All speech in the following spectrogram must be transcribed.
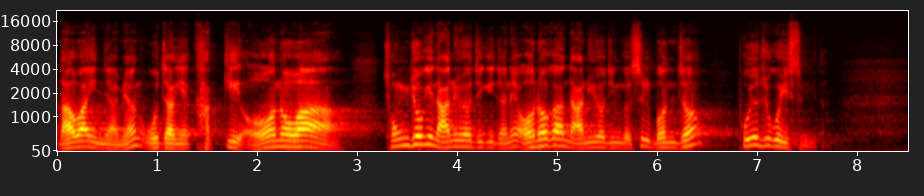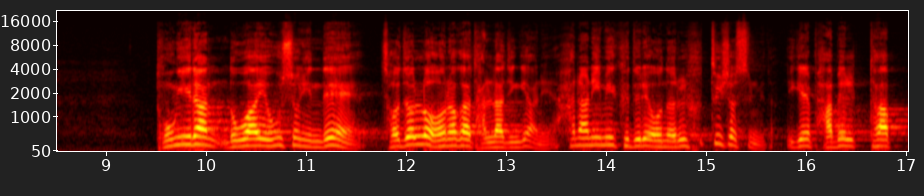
나와 있냐면 5장에 각기 언어와 종족이 나누어지기 전에 언어가 나누어진 것을 먼저 보여주고 있습니다. 동일한 노아의 후손인데 저절로 언어가 달라진 게 아니에요. 하나님이 그들의 언어를 흩으셨습니다. 이게 바벨탑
